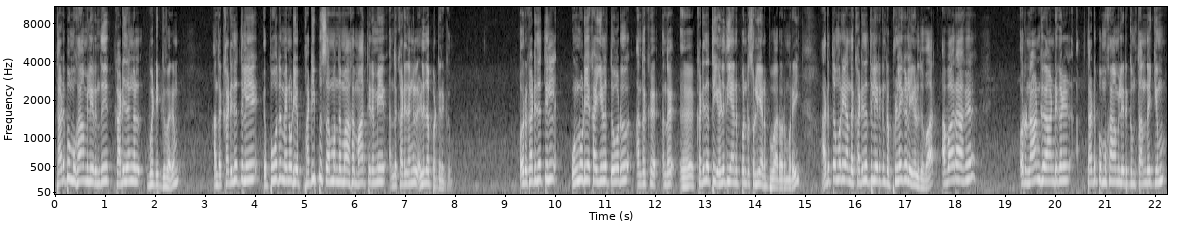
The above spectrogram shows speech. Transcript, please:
தடுப்பு முகாமிலிருந்து கடிதங்கள் வீட்டிற்கு வரும். அந்த கடிதத்திலே எப்போதும் என்னுடைய படிப்பு சம்பந்தமாக மாத்திரமே அந்த கடிதங்கள் எழுதப்பட்டிருக்கும். ஒரு கடிதத்தில் உன்னுடைய கையெழுத்தோடு அந்த க- அந்த கடிதத்தை எழுதி அனுப்புன்ற சொல்லி அனுப்புவார் ஒரு முறை. அடுத்த முறை அந்த கடிதத்தில் இருக்கின்ற பிள்ளைகளை எழுதுவார். அவ்வாறாக ஒரு நான்கு ஆண்டுகள் தடுப்பு முகாமில் இருக்கும் தந்தைக்கும்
